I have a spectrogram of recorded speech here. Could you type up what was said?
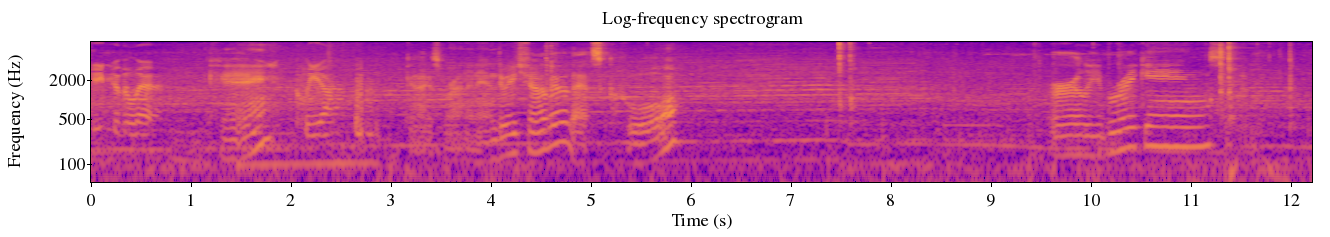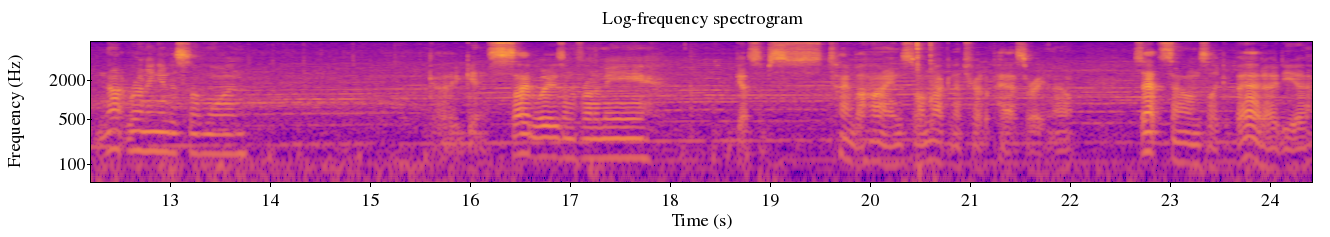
Keep to the left. Okay. Clear. Guys running into each other. That's cool. Early braking. so Not running into someone. Guy getting sideways in front of me. Got some time behind, so I'm not going to try to pass right now. that sounds like a bad idea.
